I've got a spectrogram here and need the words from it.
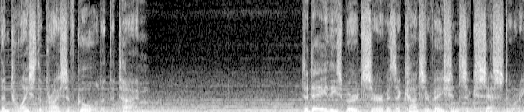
than twice the price of gold at the time. Today, these birds serve as a conservation success story.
